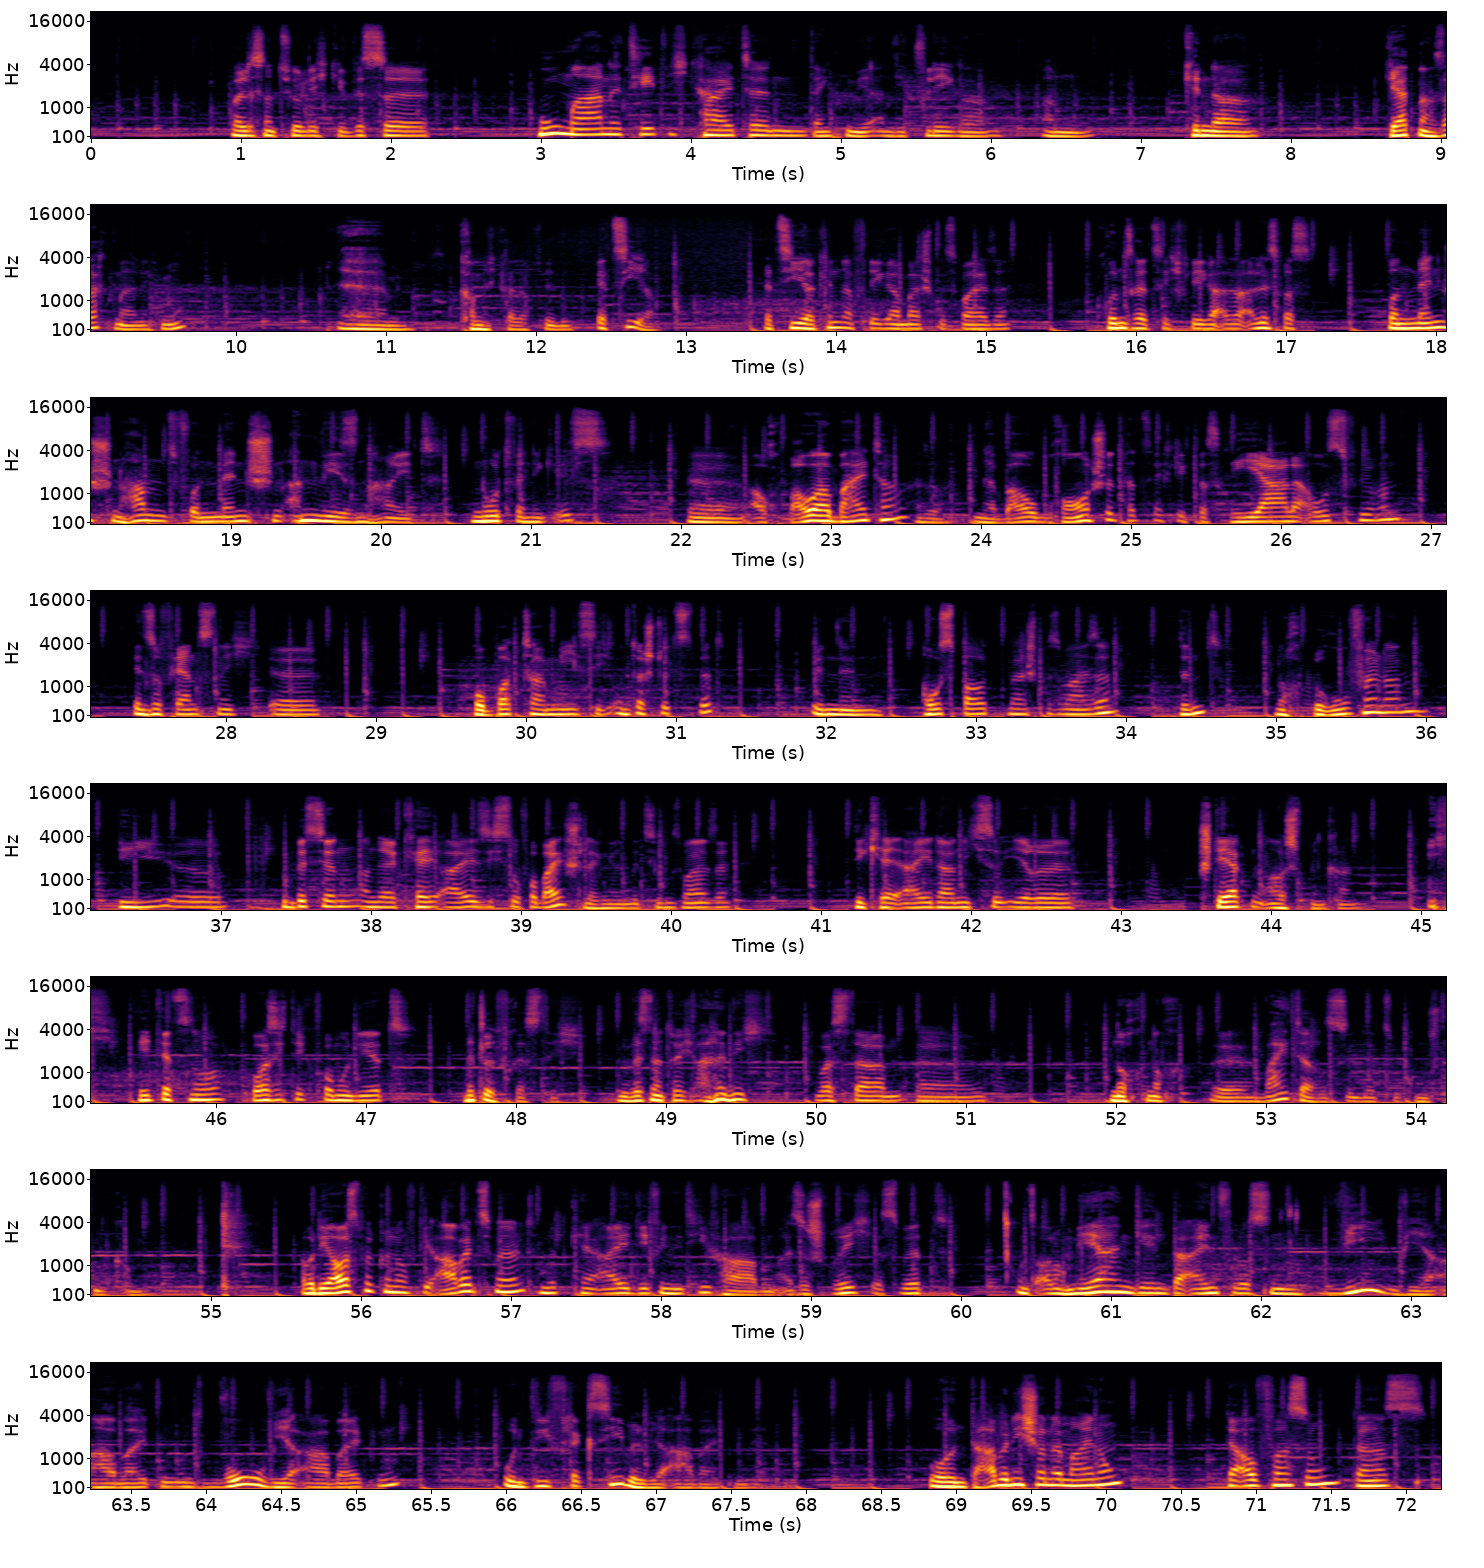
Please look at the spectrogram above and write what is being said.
weil es natürlich gewisse humane Tätigkeiten, denken wir an die Pfleger, an Kindergärtner, sagt man ja nicht mehr. Ähm, komme ich gerade auf den Erzieher. Erzieher, Kinderpfleger beispielsweise, grundsätzlich Pfleger, also alles, was von Menschenhand, von Menschenanwesenheit notwendig ist. Äh, auch Bauarbeiter, also in der Baubranche tatsächlich das reale Ausführen, insofern es nicht äh, robotermäßig unterstützt wird. In den Ausbauten beispielsweise sind noch Berufe dann, die äh, ein bisschen an der KI sich so vorbeischlängeln, beziehungsweise die KI da nicht so ihre Stärken ausspielen kann. Ich rede jetzt nur vorsichtig formuliert mittelfristig. Wir wissen natürlich alle nicht, was da äh, noch, noch äh, weiteres in der Zukunft mitkommt. Aber die Auswirkungen auf die Arbeitswelt wird KI definitiv haben. Also sprich, es wird uns auch noch mehr hingehend beeinflussen, wie wir arbeiten und wo wir arbeiten und wie flexibel wir arbeiten werden. Und da bin ich schon der Meinung, der Auffassung, dass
